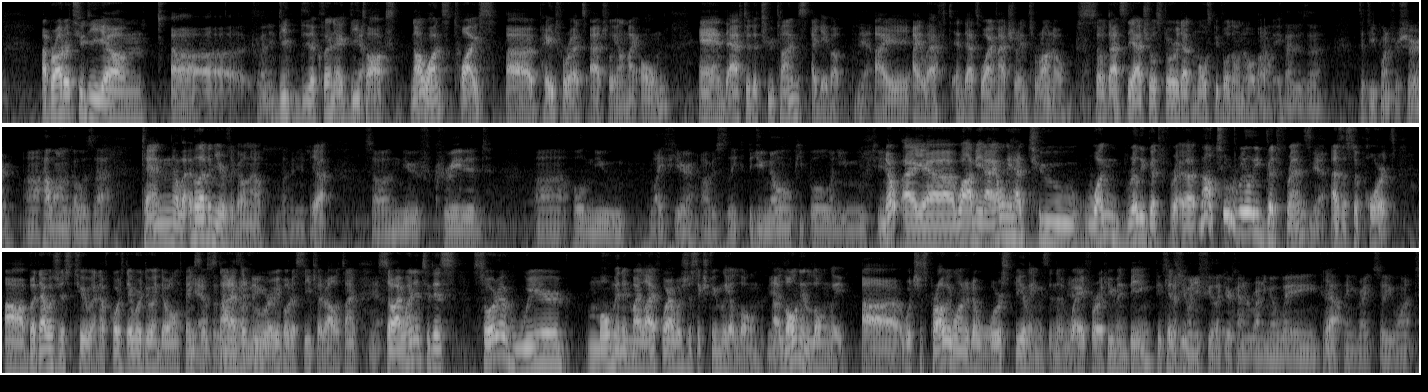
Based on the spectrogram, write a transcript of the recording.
I brought her to the um, uh, Clinic. the, the clinic Yeah. detox not once twice uh, paid for it actually on my own and after the two times i gave up Yeah. i i left and that's why i'm actually in toronto so that's the actual story that most people don't know about Wow, me that is a It's a deep one for sure. Uh, how long ago was that? 10, 11 years ago now. 11 years. Yeah. So you've created uh, a whole new life here, obviously. Did you know people when you moved here? Nope. I uh, well, I mean, I only had two, one really good friend, uh, no, two really good friends Yeah. as a support. Uh, but that was just two, and of course they were doing their own thing, Yeah, so it's so not as if we were able to see each other all the time. Yeah. So I went into this sort of weird moment in my life where I was just extremely alone, Yeah. alone and lonely, uh, which is probably one of the worst feelings in a Yeah. way for a human being because Especially you when you feel like you're kind of running away, kind Yeah. of thing, right? So you want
